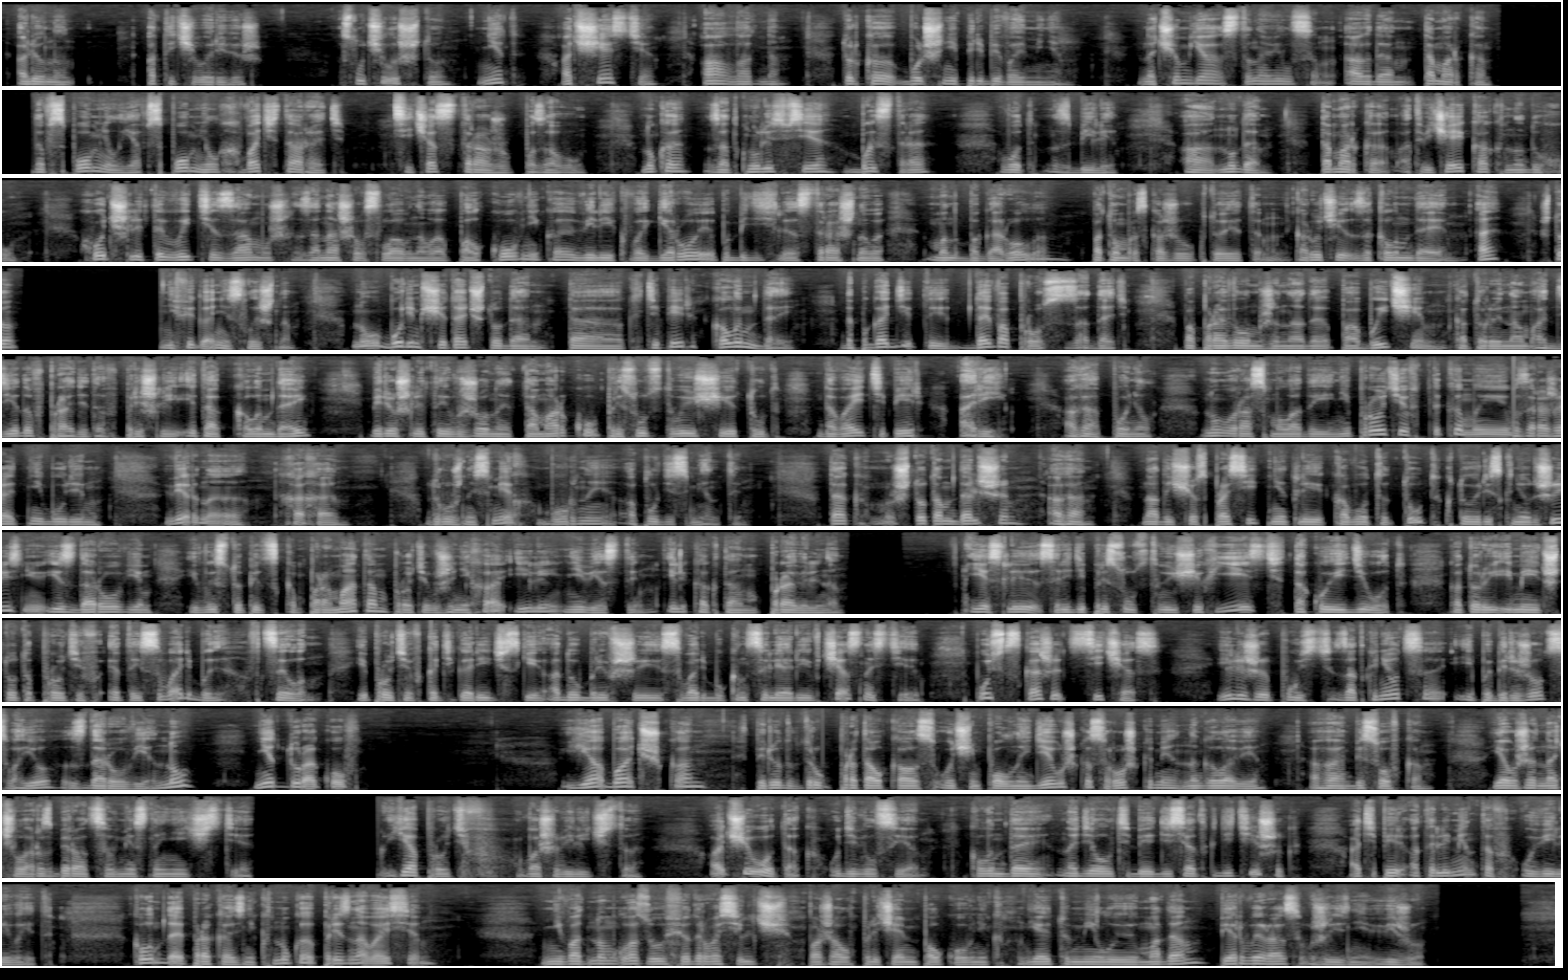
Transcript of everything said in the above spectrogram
Алена, а ты чего ревешь? Случилось что? Нет? От счастья? А, ладно. Только больше не перебивай меня. На чем я остановился? Ах да, Тамарка. Да вспомнил я, вспомнил, хватит орать. Сейчас стражу позову. Ну-ка, заткнулись все, быстро. Вот, сбили. А, ну да, Тамарка, отвечай как на духу. Хочешь ли ты выйти замуж за нашего славного полковника, великого героя, победителя страшного Манбагарола? Потом расскажу, кто это. Короче, за Колымдая. А? Что? Нифига не слышно. Ну, будем считать, что да. Так, теперь Колымдай. Да погоди ты, дай вопрос задать. По правилам же надо, по обычаям, которые нам от дедов-прадедов пришли. Итак, Колымдай, берешь ли ты в жены Тамарку, присутствующие тут? Давай теперь Ари. Ага, понял. Ну, раз молодые не против, так и мы возражать не будем. Верно? Ха-ха. Дружный смех, бурные аплодисменты. Так, что там дальше? Ага, надо еще спросить, нет ли кого-то тут, кто рискнет жизнью и здоровьем и выступит с компроматом против жениха или невесты, или как там правильно. Если среди присутствующих есть такой идиот, который имеет что-то против этой свадьбы в целом и против категорически одобрившей свадьбу канцелярии в частности, пусть скажет сейчас. Или же пусть заткнется и побережет свое здоровье. Но нет дураков. «Я, батюшка...» Вперед вдруг протолкалась очень полная девушка с рожками на голове. Ага, бесовка. Я уже начала разбираться в местной нечисти. «Я против, Ваше Величество». «А чего так?» — удивился я. «Колымдай наделал тебе десяток детишек, а теперь от элементов увиливает. Колымдай, проказник, ну-ка, признавайся». «Ни в одном глазу, Федор Васильевич», — пожал плечами полковник. «Я эту милую мадам первый раз в жизни вижу».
